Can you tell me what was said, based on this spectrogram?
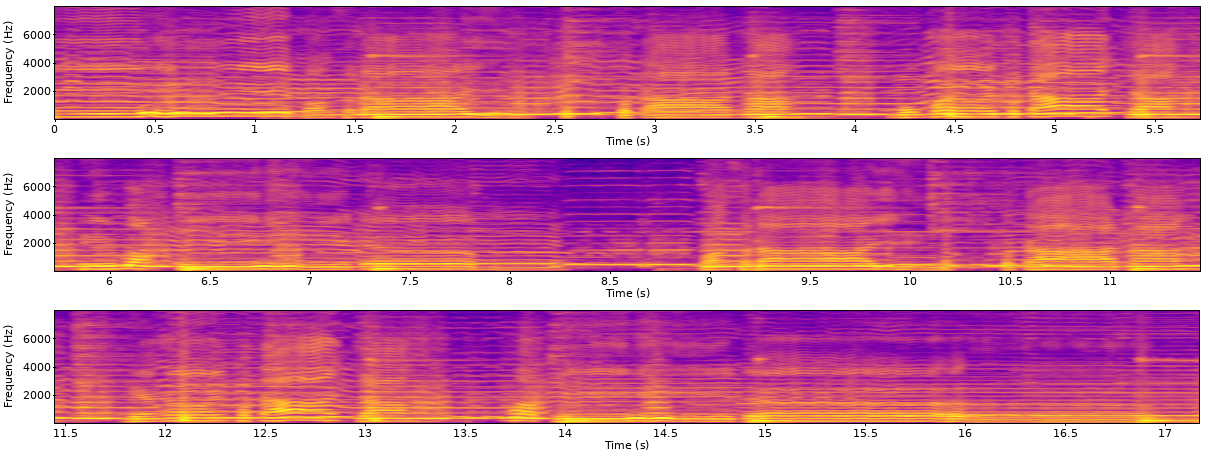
នេះបងស្ដាយបកាណាស់មុំអើយបកា ยังนิวังทีเดิมวังสดายประกาศนะเนียเอยประกาศจังว่าทีเดิม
